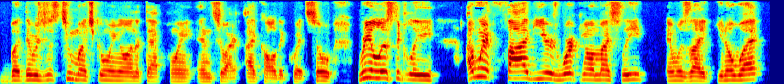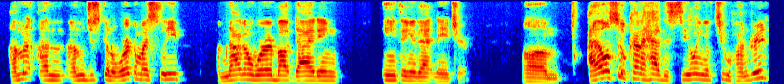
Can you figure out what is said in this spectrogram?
but there was just too much going on at that point, and so I, I called it quits. So realistically, I went five years working on my sleep and was like, you know what? I'm gonna I'm I'm just gonna work on my sleep. I'm not gonna worry about dieting, anything of that nature. Um, I also kind of had the ceiling of 200.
